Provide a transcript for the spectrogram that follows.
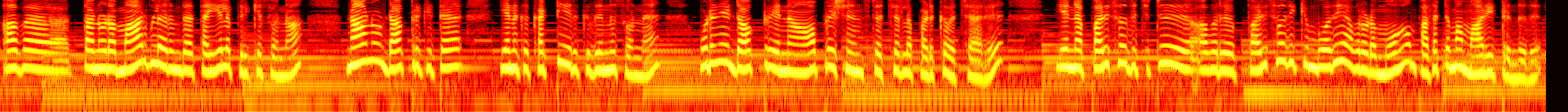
அவ தன்னோட மார்பில் இருந்த தையலை பிரிக்க சொன்னா நானும் டாக்டர்கிட்ட எனக்கு கட்டி இருக்குதுன்னு சொன்னேன். உடனே டாக்டர் என்னை ஆப்ரேஷன் ஸ்ட்ரெச்சரில் படுக்க வச்சாரு. என்னை பரிசோதிச்சுட்டு அவர் பரிசோதிக்கும் போதே அவரோட முகம் பதட்டமாக மாறிட்டு இருந்தது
